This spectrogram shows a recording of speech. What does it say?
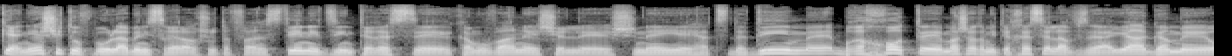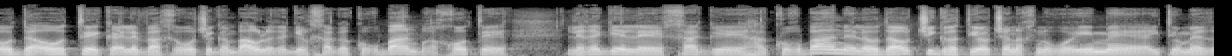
כן, יש שיתוף פעולה בין ישראל לרשות הפלסטינית, זה אינטרס אה, כמובן אה, של אה, שני הצדדים. ברכות, מה שאתה מתייחס אליו זה היה גם הודעות כאלה ואחרות שגם באו לרגל חג הקורבן, ברכות לרגל חג הקורבן, אלה הודעות שגרתיות שאנחנו רואים, הייתי אומר,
